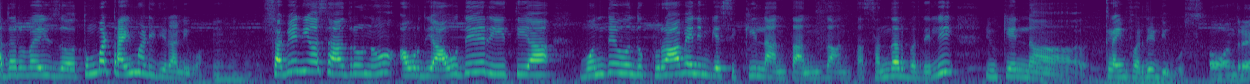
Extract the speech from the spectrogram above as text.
ಅದರ್ವೈಸ್ ತುಂಬ ಟ್ರೈ ಮಾಡಿದ್ದೀರಾ ನೀವು? ಸೆವೆನ್ ಇಯರ್ಸ್ ಆದ್ರೂ ಅವ್ರದ್ದು ಯಾವುದೇ ರೀತಿಯ ಒಂದೇ ಒಂದು ಕುರಾವೆ ನಿಮಗೆ ಸಿಕ್ಕಿಲ್ಲ ಅಂತ ಅಂದ ಅಂತ ಸಂದರ್ಭದಲ್ಲಿ you can claim for the divorce ಓ ಅಂದ್ರೆ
